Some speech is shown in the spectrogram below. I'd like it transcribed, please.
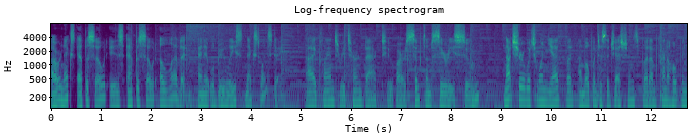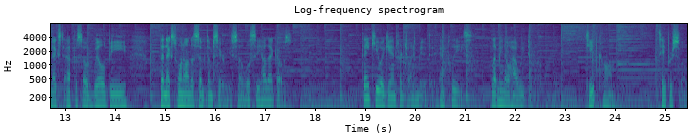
Our next episode is episode 11, and it will be released next Wednesday. I plan to return back to our symptom series soon. Not sure which one yet, but I'm open to suggestions. But I'm kind of hoping next episode will be the next one on the symptom series, so we'll see how that goes. Thank you again for joining me today, and please let me know how we did. Keep calm, taper slowly,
